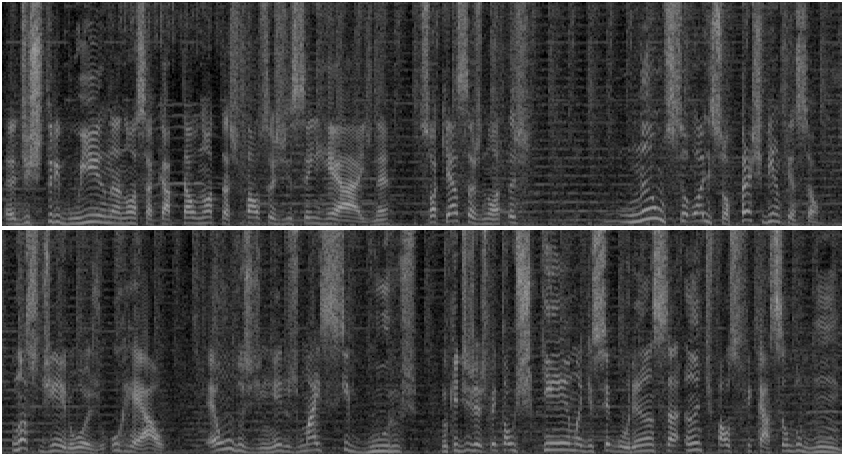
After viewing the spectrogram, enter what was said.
é, distribuir na nossa capital notas falsas de 100 reais, né? Só que essas notas não são. Olha só, preste bem atenção. O nosso dinheiro hoje, o real, é um dos dinheiros mais seguros no que diz respeito ao esquema de segurança anti-falsificação do mundo.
